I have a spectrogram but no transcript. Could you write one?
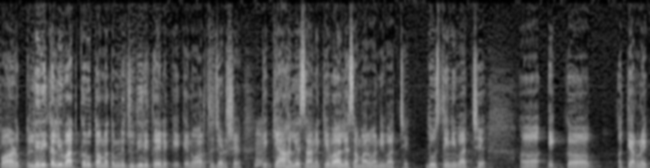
પણ લિરિકલી વાત કરું તો આમાં તમને જુદી રીતે એને એનો અર્થ જડશે કે ક્યાં હલેસા અને કેવા હલેસા મારવાની વાત છે. દોસ્તીની વાત છે. એક અત્યારનો એક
